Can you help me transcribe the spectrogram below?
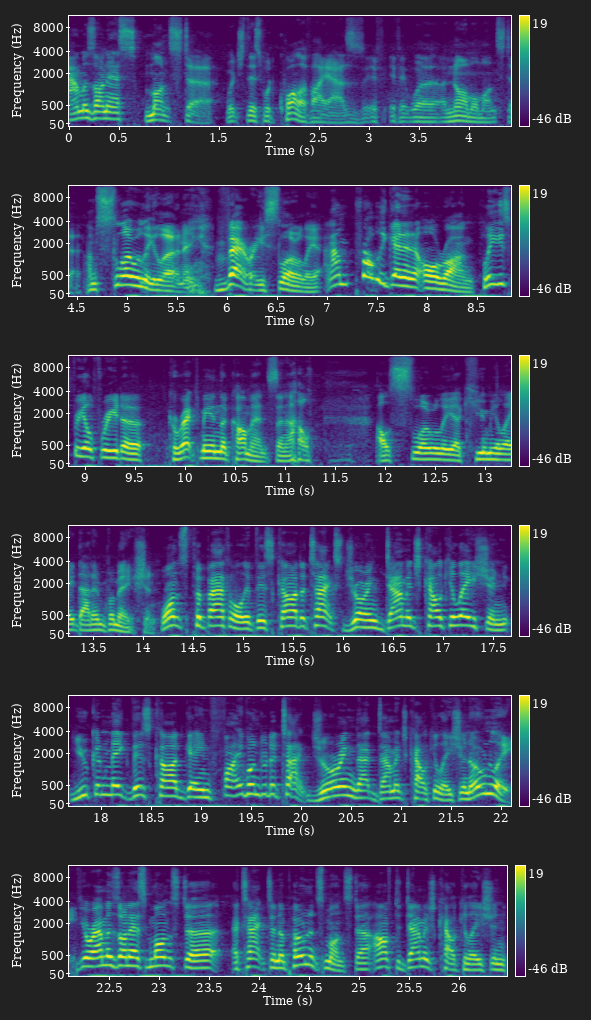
Amazoness monster, which this would qualify as if, if it were a normal monster. I'm slowly learning, very slowly, and I'm probably getting it all wrong. Please feel free to correct me in the comments and I'll I'll slowly accumulate that information. Once per battle, if this card attacks during damage calculation, you can make this card gain 500 attack during that damage calculation only. If your Amazoness monster attacked an opponent's monster after damage calculation,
